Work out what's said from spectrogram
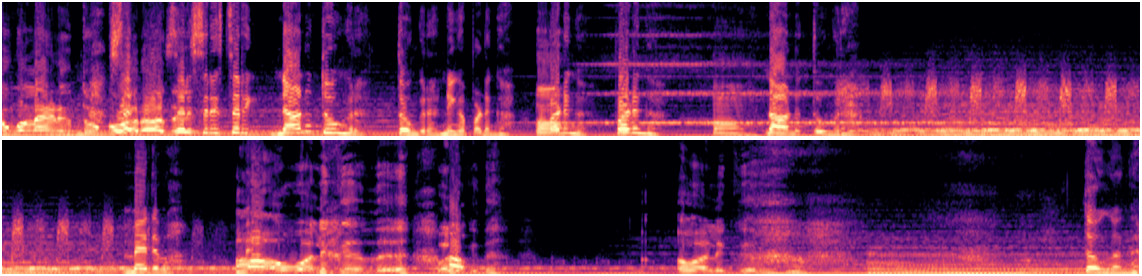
தூங்கலாம் எனக்கு தூக்கம் வராது. சரி சரி சரி நானும் தூங்குறேன் தூங்குறேன் நீங்க படுங்க படுங்க படுங்க. நானும் தூங்குறேன். மெதுவா ஆ, வலிக்குது வலிக்குது வலிக்குது தூங்குங்க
